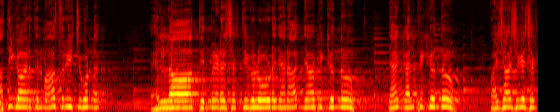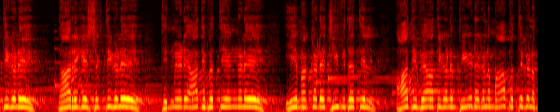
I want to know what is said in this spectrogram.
അധികാരത്തിലും ആശ്രയിച്ചുകൊണ്ട് എല്ലാ തിന്മയുടെ ശക്തികളോട് ഞാൻ ആജ്ഞാപിക്കുന്നു ഞാൻ കൽപ്പിക്കുന്നു. പൈശാചിക ശക്തികളെ നാരിക ശക്തികളെ തിന്മയുടെ ആധിപത്യങ്ങളെ ഈ മക്കളുടെ ജീവിതത്തിൽ ആദിവ്യാധികളും പീഡകളും ആപത്തുകളും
